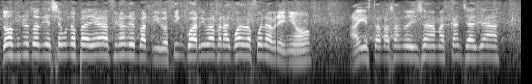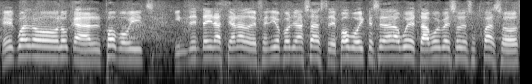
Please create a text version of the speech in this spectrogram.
Dos minutos 10 segundos para llegar al final del partido. Cinco arriba para cuadro fue Labreño. Ahí está pasando y más canchas ya el cuadro local. Popovic intenta ir hacia el lado, defendido por Jan Sastre. Popovic que se da la vuelta, vuelve sobre sus pasos.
